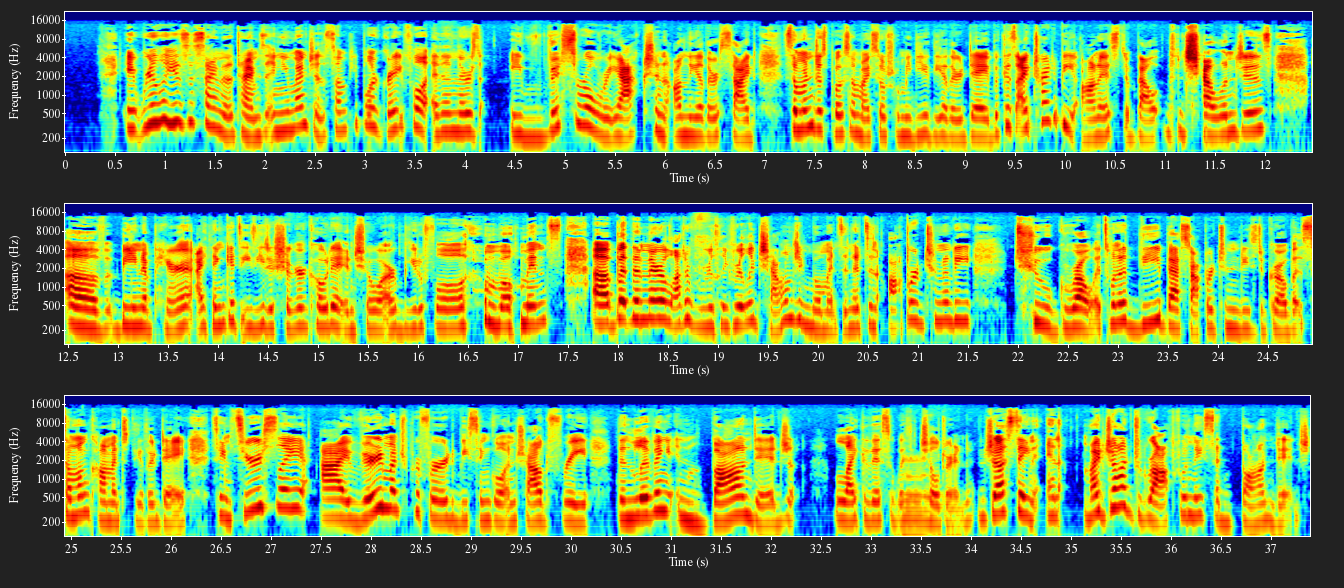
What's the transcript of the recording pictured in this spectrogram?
It really is a sign of the times. And you mentioned some people are grateful, and then there's a visceral reaction on the other side. Someone just posted on my social media the other day because I try to be honest about the challenges of being a parent. I think it's easy to sugarcoat it and show our beautiful moments, uh, but then there are a lot of really, really challenging moments, and it's an opportunity to grow. It's one of the best opportunities to grow. But someone commented the other day saying, seriously, I very much prefer to be single and child free than living in bondage like this with mm. children. Just saying. And my jaw dropped when they said bondage.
